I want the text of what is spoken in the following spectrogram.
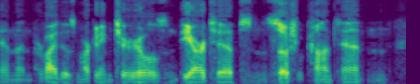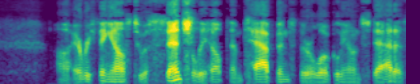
and then provide those marketing materials and PR tips and social content and uh, everything else to essentially help them tap into their locally owned status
